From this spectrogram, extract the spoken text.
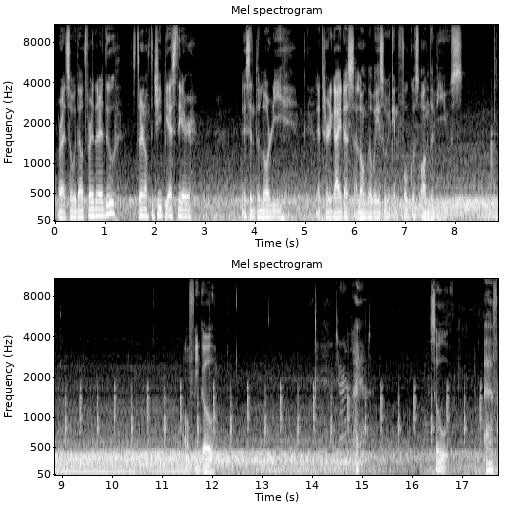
Alright, so without further ado, let's turn off the GPS there, listen to Lori, let her guide us along the way so we can focus on the views. Off we go. Turn left. So if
